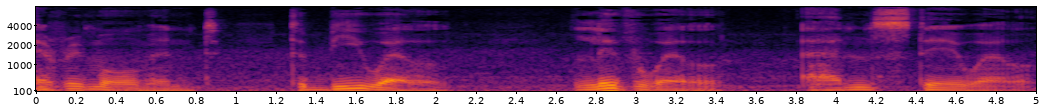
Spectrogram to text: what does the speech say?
every moment to be well, live well, and stay well.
